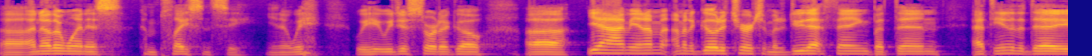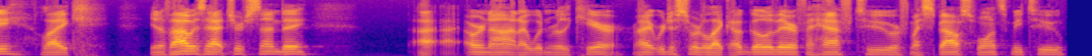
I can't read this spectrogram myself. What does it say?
Uh, another one is complacency. You know, we, we, we just sort of go, uh, yeah, I mean, I'm, I'm going to go to church, I'm going to do that thing, but then at the end of the day, like, you know, if I was at church Sunday, I, or not, I wouldn't really care, right? We're just sort of like, I'll go there if I have to, or if my spouse wants me to.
